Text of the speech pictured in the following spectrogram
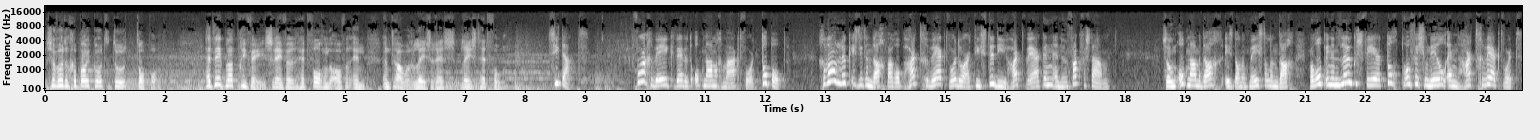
Ze worden geboycott door Topop. Het weekblad Privé schreef er het volgende over en een trouwe lezeres leest het voor. Citaat. Vorige week werden de opnamen gemaakt voor Top Op. Gewoonlijk is dit een dag waarop hard gewerkt wordt door artiesten die hard werken en hun vak verstaan. Zo'n opnamedag is dan ook meestal een dag waarop in een leuke sfeer toch professioneel en hard gewerkt wordt.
